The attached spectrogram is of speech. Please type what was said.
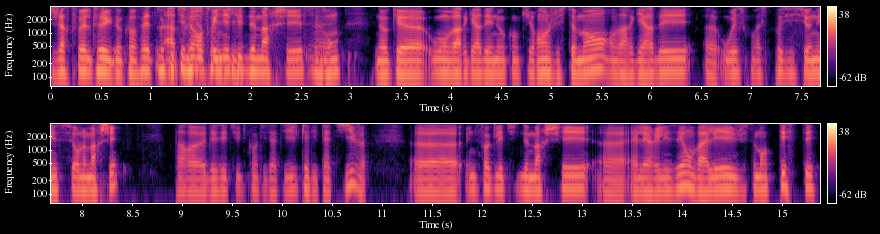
Je vais retrouver le truc. Donc en fait, Donc, après on fait une étude de marché, c'est Ouais. bon. Donc euh, où on va regarder nos concurrents justement, on va regarder euh, où est-ce qu'on va se positionner sur le marché par euh, des études quantitatives, qualitatives. Euh, une fois que l'étude de marché euh, elle est réalisée, on va aller justement tester,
